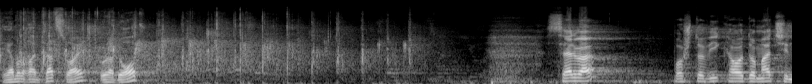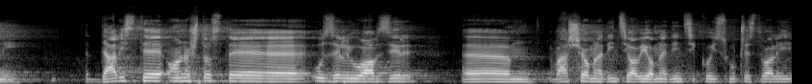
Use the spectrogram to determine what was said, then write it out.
hier haben wir noch einen Platz frei. Oder dort? Selva, pošto vi kao domaćini, da li ste ono što ste uzeli u obzir em, vaše omladinci, ovi omladinci koji su učestvovali e,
